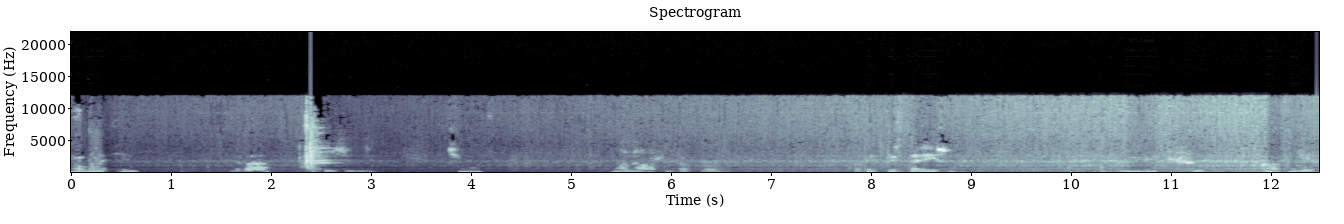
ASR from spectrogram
Мабуть, один, два. Живи. Почему? Монахи такое. А ты теперь старейшин? Ничего. Как нет?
